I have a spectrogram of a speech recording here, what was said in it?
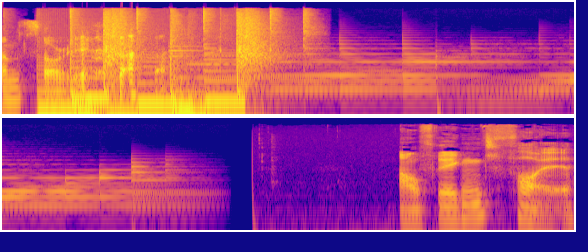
I'm sorry. Aufregend. Voll.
